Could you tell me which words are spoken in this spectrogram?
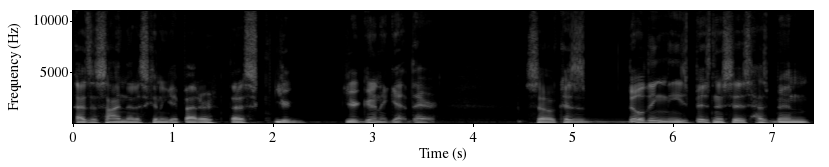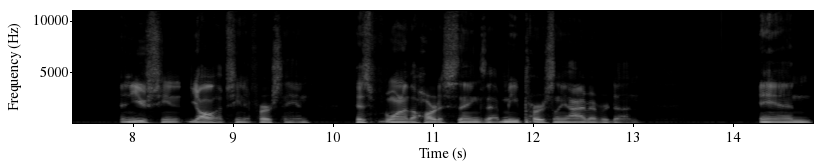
That's a sign that it's going to get better. That it's, you're you're going to get there. So cuz building these businesses has been and you've seen y'all have seen it firsthand. It's one of the hardest things that me personally I've ever done. And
